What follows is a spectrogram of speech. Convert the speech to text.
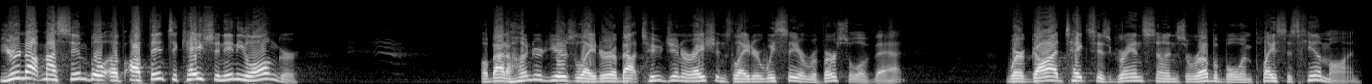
You're not my symbol of authentication any longer. Well, about a hundred years later, about two generations later, we see a reversal of that, where God takes his grandson Zerubbabel and places him on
